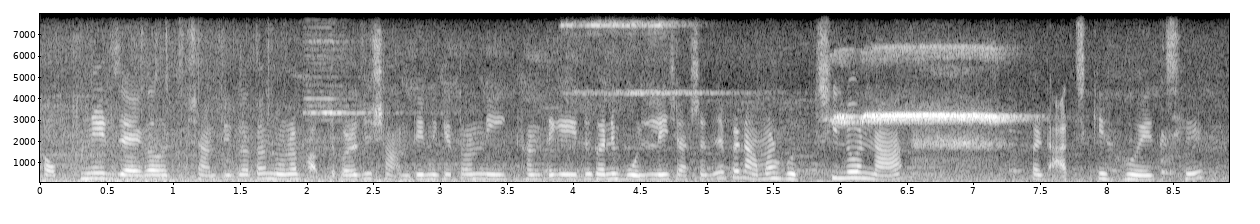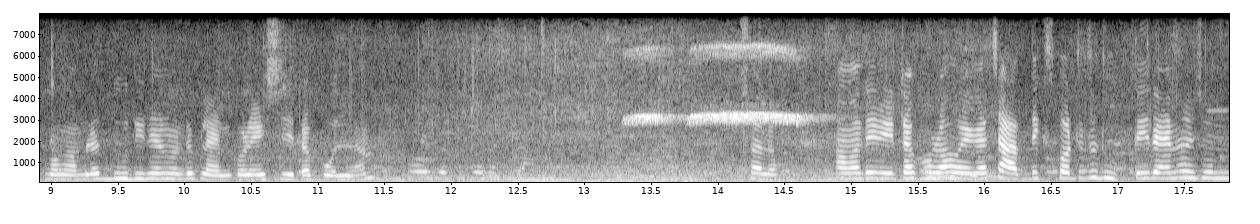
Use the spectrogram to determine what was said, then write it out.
স্বপ্নের জায়গা হচ্ছে শান্তিনিকেতন। ওরা ভাবতে পারো যে শান্তিনিকেতন এইখান থেকে এই এইটুখানি বললেই আসা যায় বাট আমার হচ্ছিল না। বাট আজকে হয়েছে এবং আমরা দুদিনের মধ্যে প্ল্যান করে এসেছি যেটা বললাম। চলো, আমাদের এটা ঘোরা হয়ে গেছে। আর্ধেক স্পটে তো ঢুকতেই দেয় না ওই জন্য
